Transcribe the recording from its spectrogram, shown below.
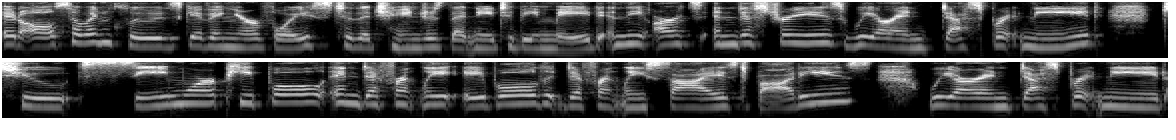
it also includes giving your voice to the changes that need to be made in the arts industries. We are in desperate need to see more people in differently abled, differently sized bodies. We are in desperate need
